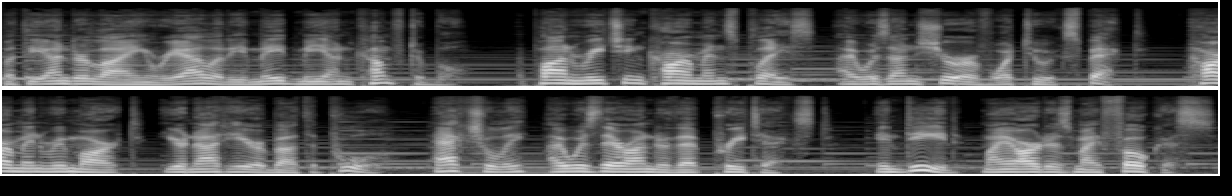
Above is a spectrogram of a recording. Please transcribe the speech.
but the underlying reality made me uncomfortable. Upon reaching Carmen's place, I was unsure of what to expect. Carmen remarked, You're not here about the pool. Actually, I was there under that pretext. Indeed, my art is my focus.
